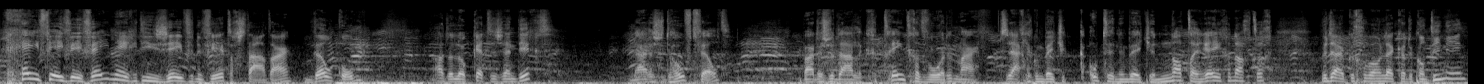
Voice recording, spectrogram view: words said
GVVV 1947 staat daar. Welkom. Nou, de loketten zijn dicht. Daar is het hoofdveld. Waar er zo dadelijk getraind gaat worden. Maar het is eigenlijk een beetje koud en een beetje nat en regenachtig. We duiken gewoon lekker de kantine in.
